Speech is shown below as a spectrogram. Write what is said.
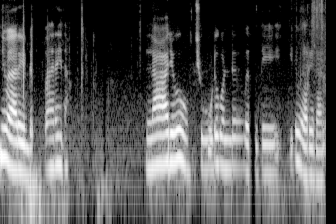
ഇനി വേറെ ഉണ്ട്. വേറെ ഇതാ എല്ലാരും ചൂട് കൊണ്ട് വെറുതെ ഇത് വേറെ ഇതാണ്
